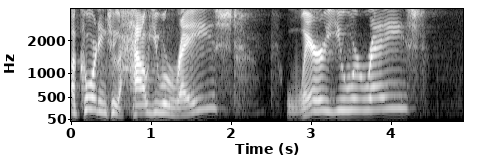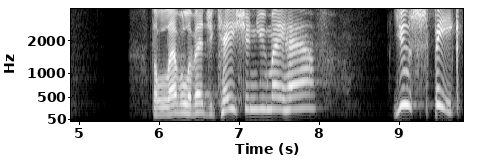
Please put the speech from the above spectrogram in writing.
according to how you were raised, where you were raised, the level of education you may have. You speak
